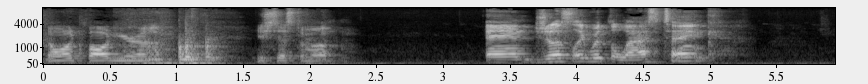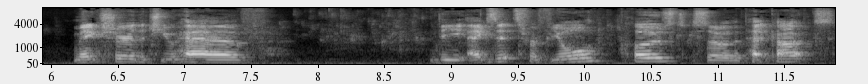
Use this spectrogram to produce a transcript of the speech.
Don't want to clog your, uh, your system up. And just like with the last tank, make sure that you have the exits for fuel closed, so the petcocks,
